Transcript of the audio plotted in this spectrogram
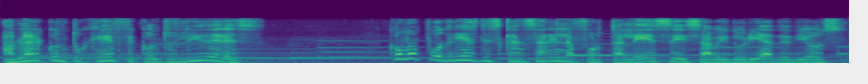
Hablar con tu jefe, con tus líderes. ¿Cómo podrías descansar en la fortaleza y sabiduría de Dios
